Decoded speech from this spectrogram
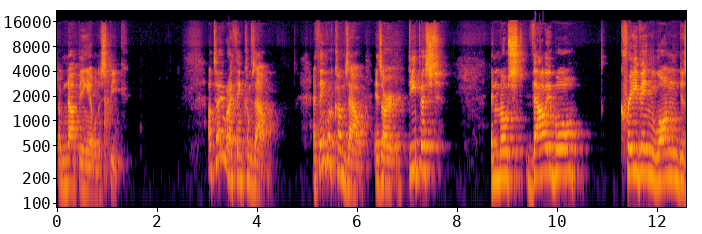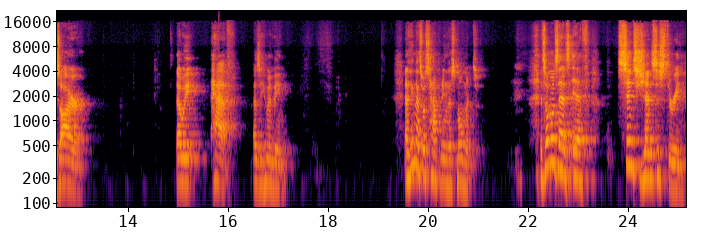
of not being able to speak? I'll tell you what I think comes out. I think what comes out is our deepest and most valuable craving, longing desire that we have as a human being. And I think that's what's happening in this moment. It's almost as if since Genesis 3,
